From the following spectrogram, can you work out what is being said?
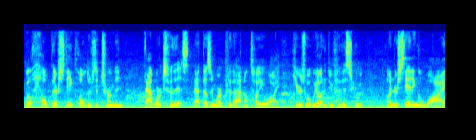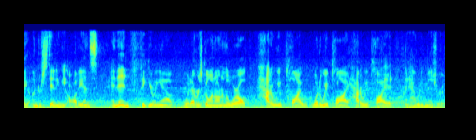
will help their stakeholders determine that works for this, that doesn't work for that, and I'll tell you why. Here's what we ought to do for this group understanding the why, understanding the audience, and then figuring out whatever's going on in the world, how do we apply, what do we apply, how do we apply it, and how do we measure it.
